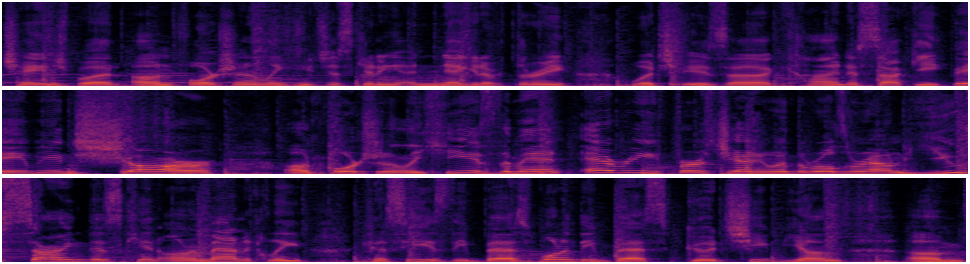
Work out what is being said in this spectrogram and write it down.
changed, but unfortunately, he's just getting a negative 3, which is uh, kind of sucky. Fabian Schär Unfortunately, he is the man every 1st January that rolls around, you sign this kid automatically because he is the best, one of the best good, cheap, young um,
